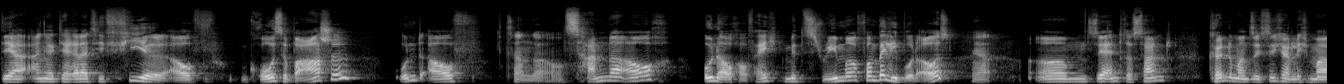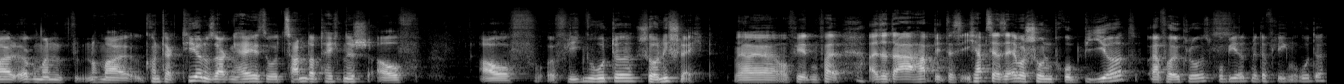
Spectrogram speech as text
Der angelt ja relativ viel auf große Barsche und auf Zander auch. Zander auch und auch auf Hecht mit Streamer vom Bellyboot aus. Ja. Ähm, sehr interessant. Könnte man sich sicherlich mal irgendwann nochmal kontaktieren und sagen, hey, so zandertechnisch auf, auf Fliegenroute schon nicht schlecht. Ja, ja, auf jeden Fall. Also da habe ich das, ich habe es ja selber schon probiert, erfolglos probiert mit der Fliegenroute.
